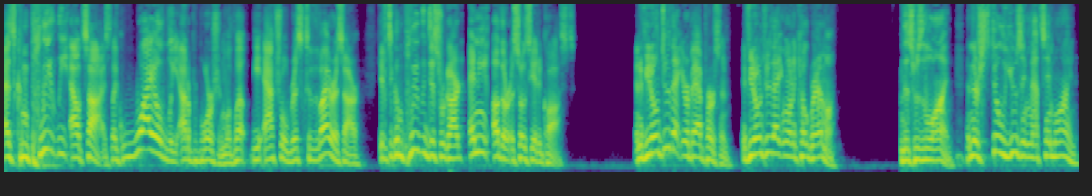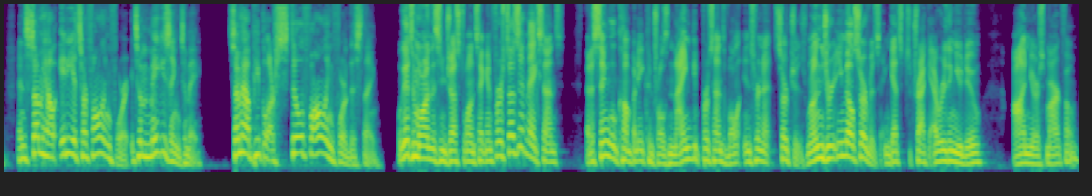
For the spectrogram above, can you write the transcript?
as completely outsized, like wildly out of proportion with what the actual risks of the virus are, you have to completely disregard any other associated costs. And if you don't do that, you're a bad person. If you don't do that, you want to kill grandma. This was the line. And they're still using that same line. And somehow idiots are falling for it. It's amazing to me. Somehow people are still falling for this thing. We'll get to more on this in just one second. First, does it make sense that a single company controls 90% of all internet searches, runs your email service, and gets to track everything you do on your smartphone?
